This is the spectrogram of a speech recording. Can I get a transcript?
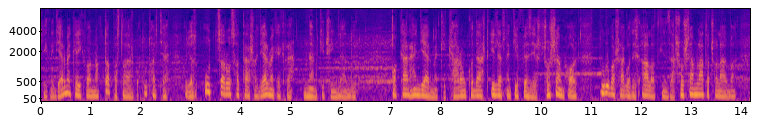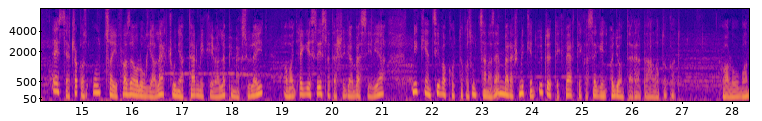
akiknek gyermekeik vannak, tapasztalásból tudhatják, hogy az utca rossz hatása a gyermekekre nem kicsinylendő. Akárhány gyermeki káromkodást, illetlen kifejezést sosem hall, durvaságot és állatkínzást sosem lát a családban, egyszer csak az utcai frazeológia legcsúnyabb termékével lepi meg szüleit, avagy egész részletességgel beszéli el, miként civakodtak az utcán az emberek, és miként ütötték, verték a szegény agyonterhelt állatokat. Valóban,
